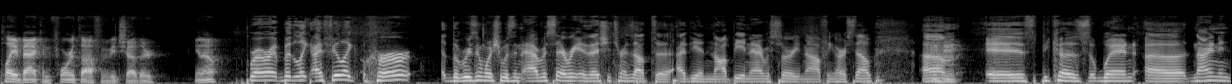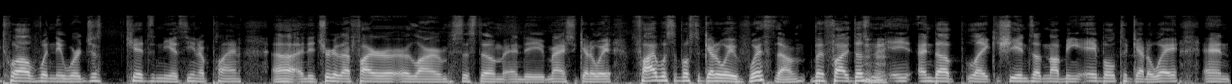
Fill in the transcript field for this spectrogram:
play back and forth off of each other. You know? Right, right. But like, I feel like her, the reason why she was an adversary, and then she turns out to at the end not be an adversary, not offing herself, um, Mm-hmm. is because when uh, nine and twelve, when they were just kids in the Athena plan, uh, and they trigger that fire alarm system, and they managed to get away. Five was supposed to get away with them, but five doesn't Mm-hmm. e- end up like she ends up not being able to get away. And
